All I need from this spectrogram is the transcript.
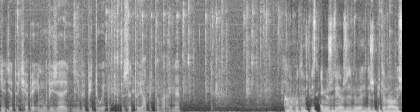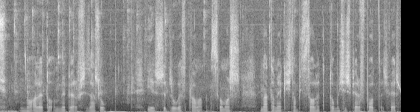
Jedzie do ciebie i mówi, że niby pituje, że to ja pitowałem, nie? No po tym wszystkim już wiem, że, że pitowałeś. No ale to on mnie pierwszy zaczął. I jeszcze druga sprawa, skoro masz na tam jakiś tam pistolet, to musisz pierw poddać, wiesz?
